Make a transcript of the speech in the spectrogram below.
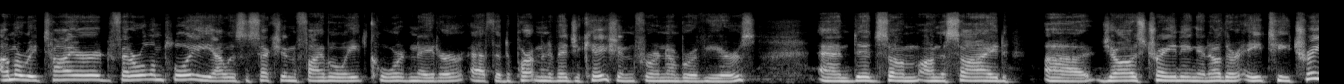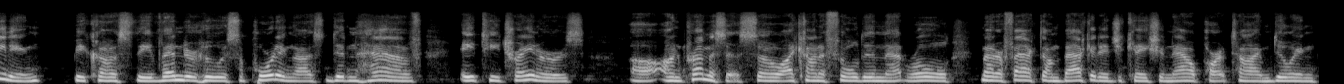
I'm a retired federal employee. I was a Section 508 coordinator at the Department of Education for a number of years and did some on the side uh, JAWS training and other AT training because the vendor who was supporting us didn't have AT trainers uh, on premises. So I kind of filled in that role. Matter of fact, I'm back at education now part time doing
